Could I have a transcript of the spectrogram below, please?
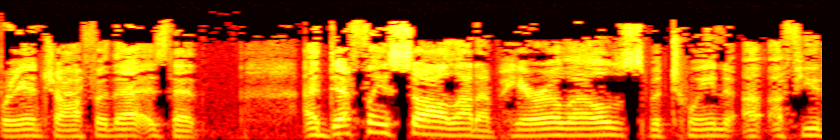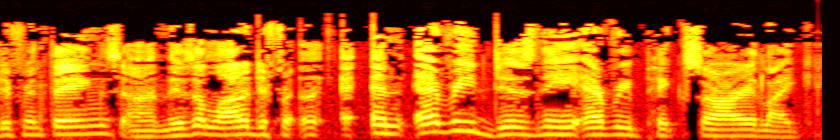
branch off of that is that I definitely saw a lot of parallels between a, a few different things. Um, there's a lot of different, and every Disney, every Pixar, like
